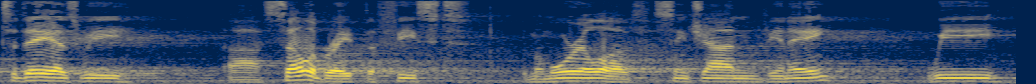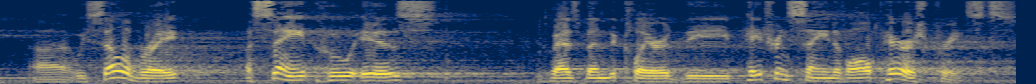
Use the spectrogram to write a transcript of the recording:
today as we uh, celebrate the feast, the memorial of St. John Vianney, we, uh, we celebrate a saint who is, who has been declared the patron saint of all parish priests.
